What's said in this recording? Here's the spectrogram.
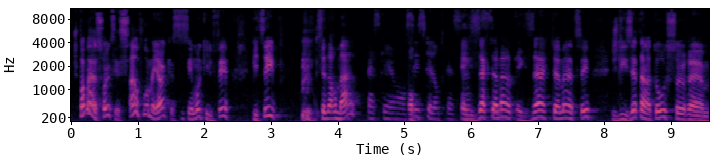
je suis pas mal sûr que c'est 100 fois meilleur que si c'est moi qui le fais. Puis, tu sais, c'est normal. Parce qu'on On- sait ce que l'autre ressent. Exactement, exactement, tu sais. Je lisais tantôt sur... euh,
